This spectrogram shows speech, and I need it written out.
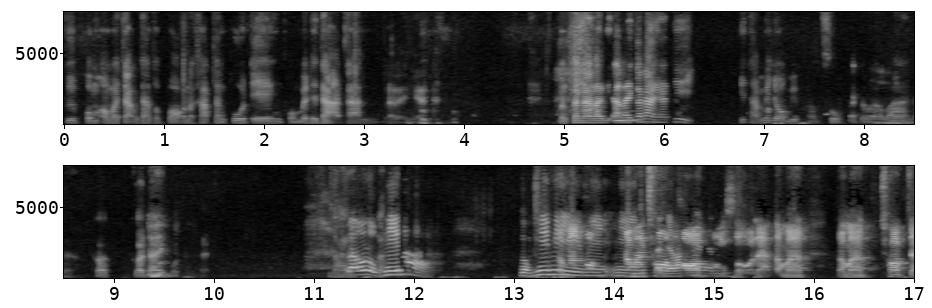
คือผมเอามาจากอาจารย์สมปองนะครับ ท่านพูดเอง ผมไม่ได้ด่าท่านอะไรเงี้ยมันก็น่ารักดีอะไรก็ได้ครับที่ที่ทำให้โยมมีความสุขอาตมาว่านะก็ก็ได้หมดได้แล้วหลวงพี่ล่ะหลวงพี่มีมีมีตมาชสัอบญลักพษอณ์แทปนสแล้วตมา ตมาชอบใจ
